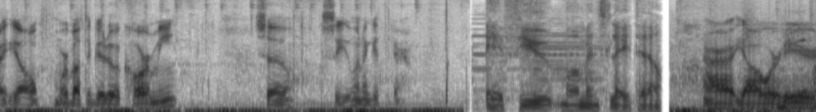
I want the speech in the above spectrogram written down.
Right, y'all. We're about to go to a car meet. So, see you when I get there. A few moments later. All right, y'all. We're here.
